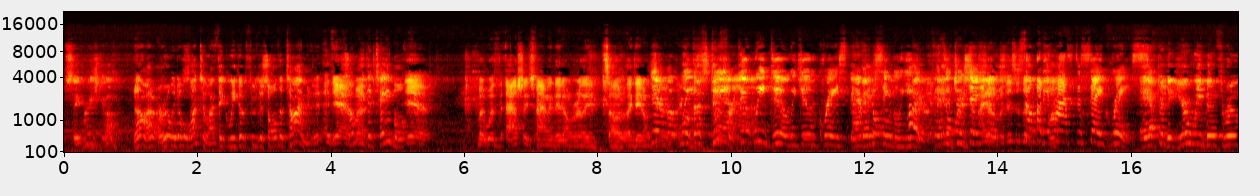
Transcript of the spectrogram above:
Say grace, go. No, I I really don't want to. I think we go through this all the time. If Yeah, somebody but- at the table, Yeah. But with Ashley's family, they don't really celebrate. Like they don't Yeah, do it. but like, we, Well, that's different. do, we do. We do grace If they every don't- single year. right, if they It's a don't wanna say tradition. I know, but this is a- Somebody has to say grace. after the year we've been through,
